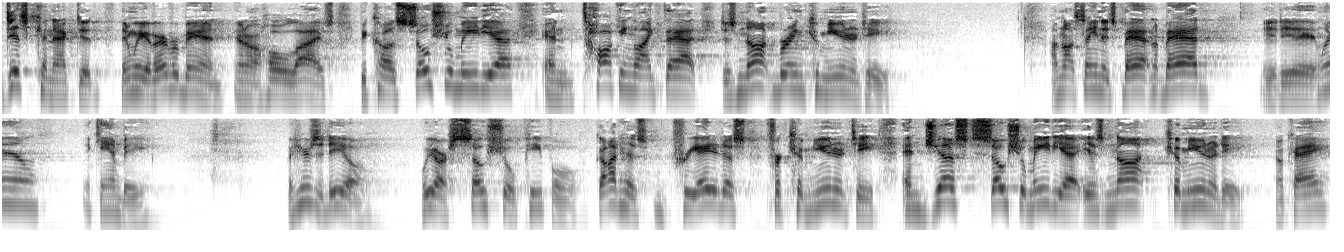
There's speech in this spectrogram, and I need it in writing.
disconnected than we have ever been in our whole lives because social media and talking like that does not bring community. I'm not saying it's bad, bad. It is, well, it can be. But here's the deal we are social people. God has created us for community, and just social media is not community, okay?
